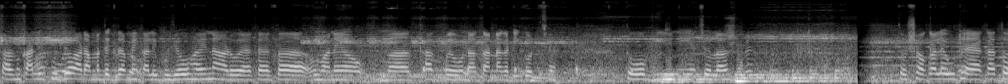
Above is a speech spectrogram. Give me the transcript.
কারণ কালী পুজো আর আমাদের গ্রামে কালী পুজোও হয় না আর ও একা একা মানে উম, থাকবেও না কান্নাকাটি করছে। তো ও গিয়ে নিয়ে চলে আসবে। তো সকালে উঠে একা তো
